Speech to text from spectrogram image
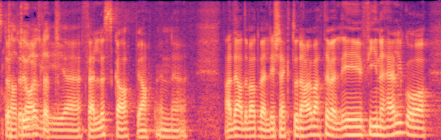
støtte lag i eh, fellesskap, ja. En, uh, nei, det hadde vært veldig kjekt. Og det har jo vært en veldig fin helg. og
